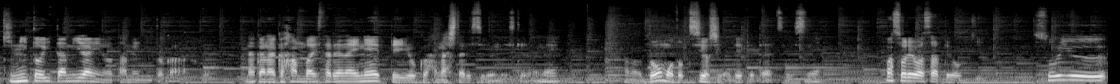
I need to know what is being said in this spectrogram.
君といた未来のためにとか、なかなか販売されないねってよく話したりするんですけどね。あの、堂本剛が出てたやつですね。まあ、それはさておき。そういう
